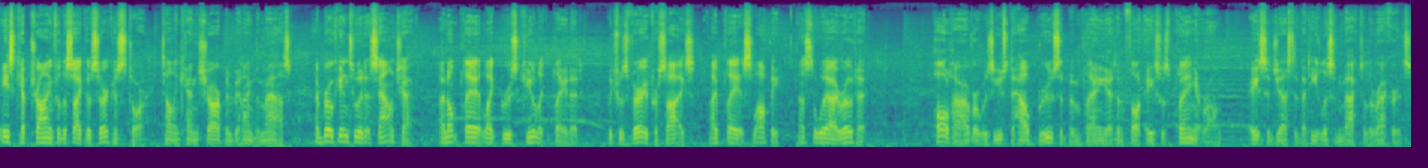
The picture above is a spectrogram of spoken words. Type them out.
Ace kept trying for the Psycho Circus tour, telling Ken Sharp in Behind the Mask, I broke into it at soundcheck. I don't play it like Bruce Kulick played it, which was very precise. I play it sloppy. That's the way I wrote it. Paul, however, was used to how Bruce had been playing it and thought Ace was playing it wrong. Ace suggested that he listen back to the records.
